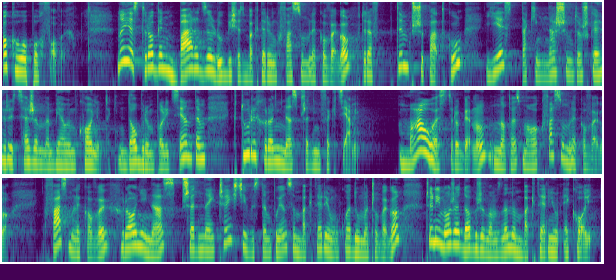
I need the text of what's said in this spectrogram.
okołopochwowych. No i estrogen bardzo lubi się z bakterią kwasu mlekowego, która w tym przypadku jest takim naszym troszkę rycerzem na białym koniu, takim dobrym policjantem, który chroni nas przed infekcjami. Mało estrogenu, no to jest mało kwasu mlekowego. Kwas mlekowy chroni nas przed najczęściej występującą bakterią układu moczowego, czyli może dobrze Wam znaną bakterią E. coli.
